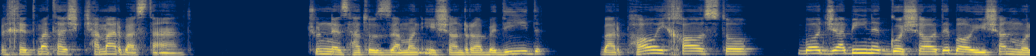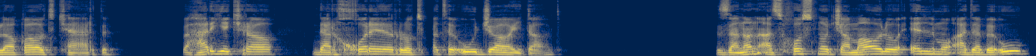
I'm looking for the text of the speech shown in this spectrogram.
به خدمتش کمر بستند چون نزهت و زمان ایشان را بدید بر پای خواست و با جبین گشاده با ایشان ملاقات کرد و هر یک را در خور رتبت او جای داد. زنان از حسن و جمال و علم و ادب او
